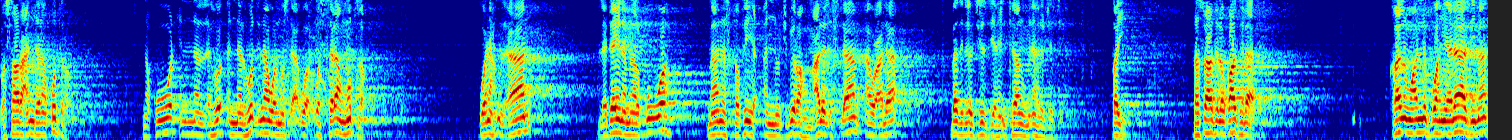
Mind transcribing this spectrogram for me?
وصار عندنا قدرة. نقول إن إن الهدنة والسلام مطلق. ونحن الآن لدينا من القوة ما نستطيع أن نجبرهم على الإسلام أو على بذل الجزية إن كانوا من أهل الجزية. طيب. فصارت الأوقات ثلاثة. قال المؤلف وهي لازمة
